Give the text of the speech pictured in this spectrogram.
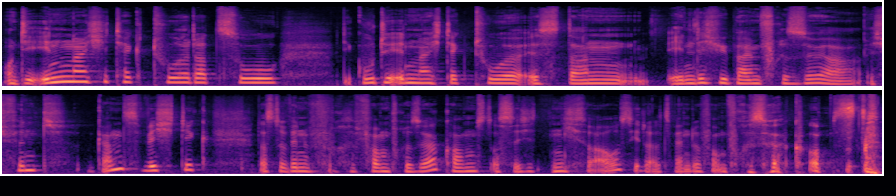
Und die Innenarchitektur dazu, die gute Innenarchitektur ist dann ähnlich wie beim Friseur. Ich finde ganz wichtig, dass du, wenn du vom Friseur kommst, dass es nicht so aussieht, als wenn du vom Friseur kommst.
